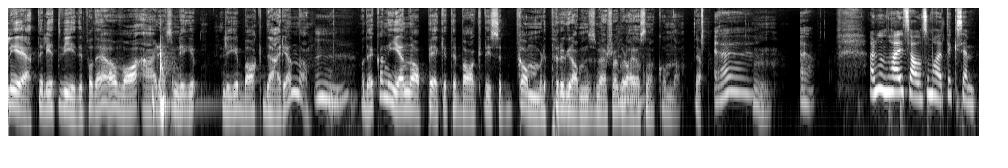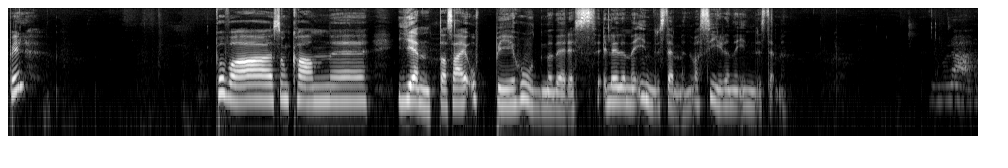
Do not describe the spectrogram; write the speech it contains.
lete litt videre på det. og Hva er det som ligger, ligger bak der igjen? da? Mm. Og det kan igjen da peke tilbake disse gamle programmene som jeg er så glad i å snakke om. da. Ja. Ja, mm. ja. Er det noen her i salen som har et eksempel på hva som kan uh, gjenta seg oppi hodene deres? Eller denne indre stemmen. Hva sier denne indre stemmen? Du må lære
